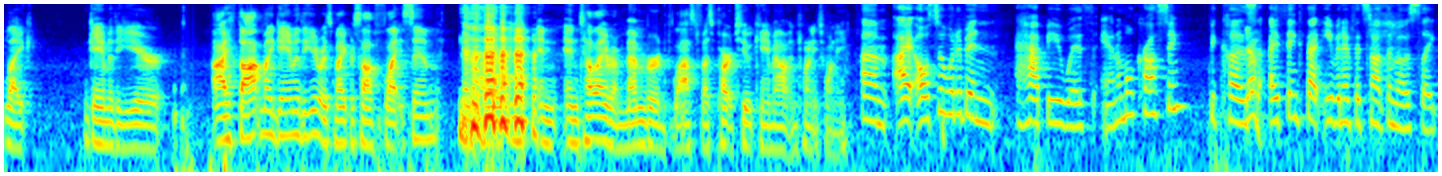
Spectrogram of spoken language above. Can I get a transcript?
like game of the year. I thought my game of the year was Microsoft Flight Sim until I, in, in, until I remembered Last of Us Part Two came out in 2020. Um, I also would have been happy with Animal Crossing because Yeah. I think that even if it's not the most like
